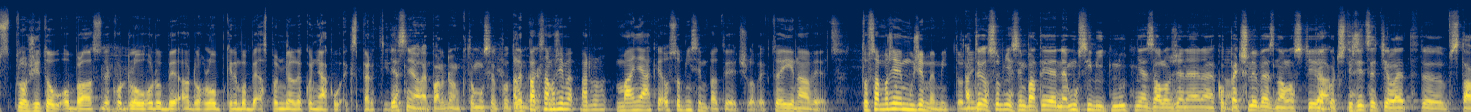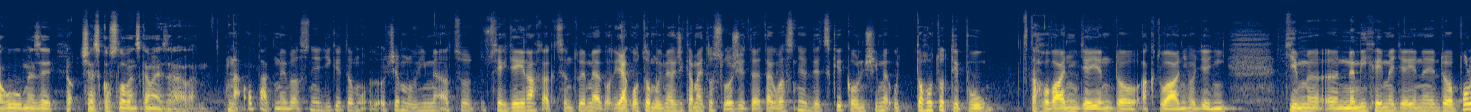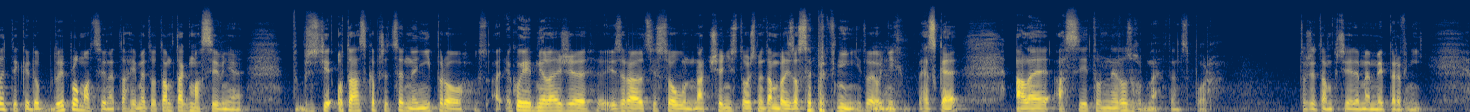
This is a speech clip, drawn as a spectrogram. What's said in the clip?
složitou oblast, mm-hmm. jako dlouhodobě a dohloubky, nebo by aspoň měl jako nějakou expertizu. Jasně, ale pardon, k tomu se potom... Ale pak jako... samozřejmě pardon, má nějaké osobní sympatie člověk, to je jiná věc. To samozřejmě můžeme mít. To a ty osobní sympatie nemusí být nutně založené na jako pečlivé znalosti tak. jako 40 let eh, vztahů mezi no. Československem a Izraelem. Naopak, my vlastně díky tomu, o čem mluvíme a co v těch dějinách akcentujeme, jak, jak o tom mluvíme, jak říkáme, je to složité, tak vlastně vždycky končíme u tohoto typu vtahování dějin do aktuálního dění tím eh, nemíchejme dějiny do politiky, do, do diplomacie, netahejme to tam tak masivně. Prostě otázka přece není pro, jako je milé, že Izraelci jsou nadšení z toho, že jsme tam byli zase první, to je od nich hezké, ale asi to nerozhodne ten spor. To, že tam přijedeme my první.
